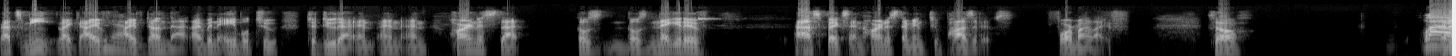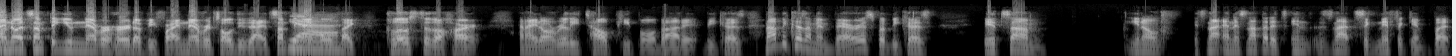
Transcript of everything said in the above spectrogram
that's me like i've yeah. i've done that i've been able to to do that and and and harness that those those negative aspects and harness them into positives for my life so Wow. And I know it's something you never heard of before. I never told you that. It's something yeah. I hold like close to the heart. And I don't really tell people about it because not because I'm embarrassed, but because it's um you know, it's not and it's not that it's in it's not significant, but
